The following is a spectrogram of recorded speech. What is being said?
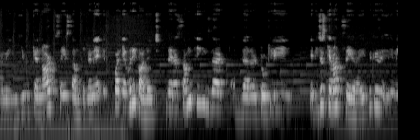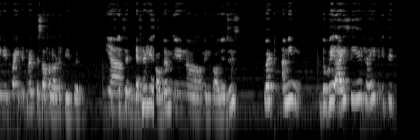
I mean, you cannot say something. I mean, for every college, there are some things that that are totally you just cannot say, right? Because I mean, it might it might piss off a lot of people. Yeah, it's a, definitely a problem in uh, in colleges. But I mean, the way I see it, right, it's, it's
